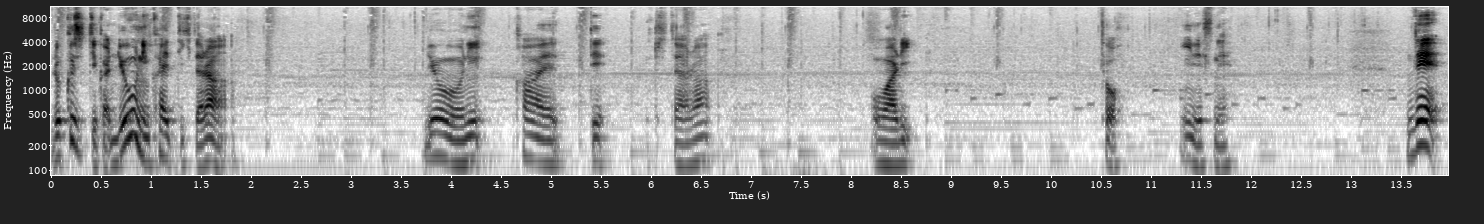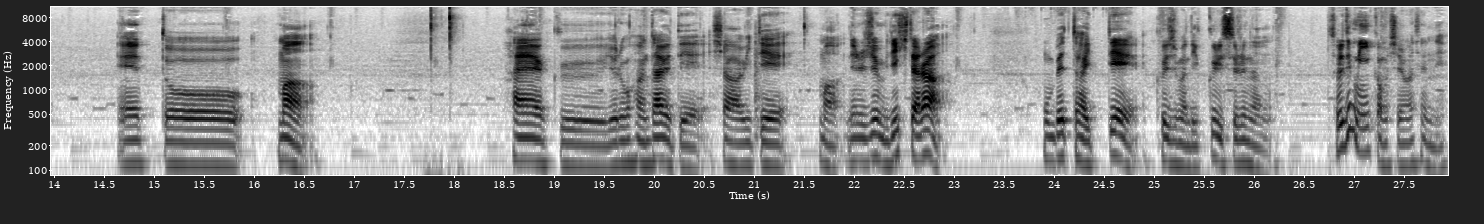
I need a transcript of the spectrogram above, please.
6時っていうか寮に帰ってきたら寮に帰ってきたら終わり。といいですね。でえー、っとまあ早く夜ご飯食べてシャワー浴びてまあ寝る準備できたらもうベッド入って9時までゆっくりするなの。それでもいいかもしれませんね。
